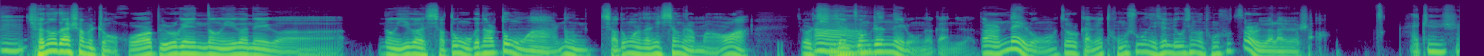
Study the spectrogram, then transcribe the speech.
嗯全都在上面整活儿，比如给你弄一个那个弄一个小动物跟那儿动啊，弄小动物再给你镶点毛啊，就是体现啊装帧那种的感觉。但是内容就是感觉童书那些流行的童书字儿越来越少。还真是，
